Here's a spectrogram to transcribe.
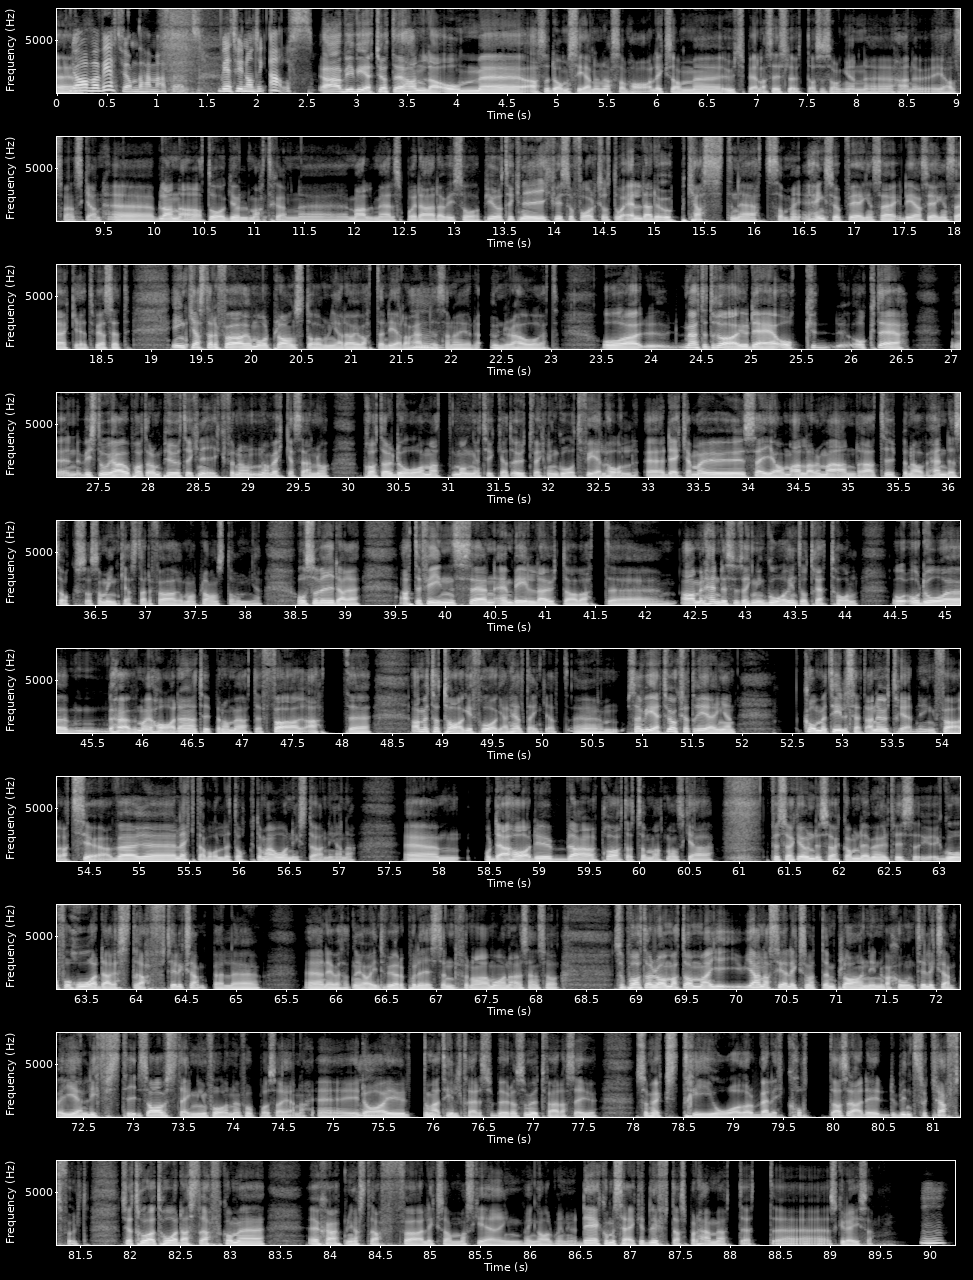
ja, vad vet vi om det här mötet? Vet vi någonting alls? Ja, vi vet ju att det handlar om eh, alltså de scenerna som har liksom, eh, utspelat sig i slutet av säsongen eh, här nu i Allsvenskan. Eh, bland annat då guldmatchen eh, Malmö-Elfsborg där, där vi såg pyroteknik, vi såg folk som stod eldade upp kastnät som hängs upp för egen, deras egen säkerhet. Vi har sett inkastade föremål, planstormningar, det har ju varit en del av mm. händelserna under det här året. Och Mötet rör ju det och, och det Eh, Eh, vi stod här och pratade om pyroteknik för någon, någon, vecka sedan och pratade då om att många tycker att utvecklingen går åt fel håll. Eh, det kan man ju säga om alla de här andra typerna av händelser också, som inkastade föremål, planstormningar och så vidare. Att det finns en, en bild av att eh, ja, men händelseutvecklingen går inte åt rätt håll och, och då behöver man ju ha den här typen av möte för att ja, men ta tag i frågan helt enkelt. Sen vet vi också att regeringen kommer tillsätta en utredning för att se över eh, läktarvåldet och de här ordningsstörningarna. Um, och där har det ju bland annat pratats om att man ska försöka undersöka om det möjligtvis går att få hårdare straff till exempel. Uh, jag vet att när jag intervjuade polisen för några månader sedan så så pratar de om att de gärna ser liksom att en planinnovation till exempel ger en livstids avstängning från en fotbollsarena. Eh, idag är ju de här tillträdesförbuden som utfärdas är ju som högst tre år och väldigt korta. Sådär. Det, det blir inte så kraftfullt. Så jag tror att hårda straff kommer, eh, skärpning av straff för liksom maskering, bengalbränningar, det kommer säkert lyftas på det här mötet eh, skulle jag gissa. Mm.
